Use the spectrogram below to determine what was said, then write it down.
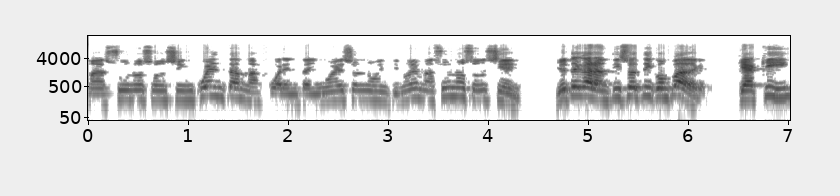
más 1 son 50, más 49 son 99, más 1 son 100. Yo te garantizo a ti, compadre, que aquí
